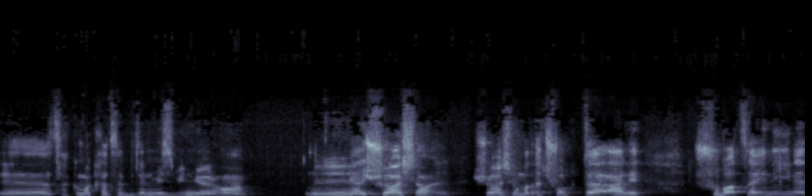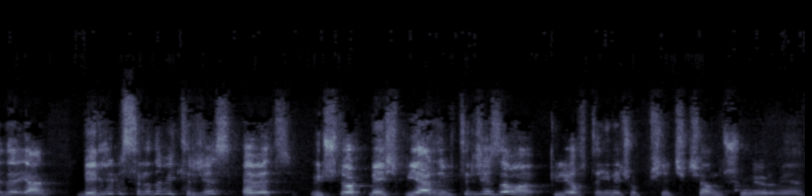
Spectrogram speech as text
e, takıma katabilir miyiz bilmiyorum ama ee, yani şu aşama şu aşamada çok da hani Şubat ayını yine de yani belli bir sırada bitireceğiz. Evet 3 4 5 bir yerde bitireceğiz ama playoff'ta yine çok bir şey çıkacağını düşünmüyorum yani.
